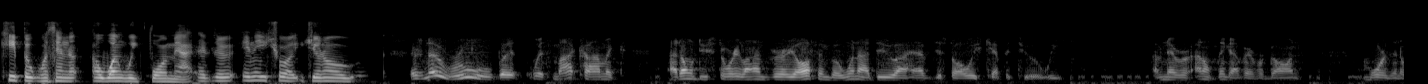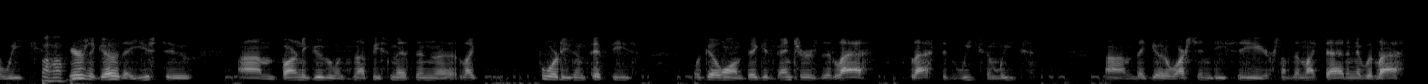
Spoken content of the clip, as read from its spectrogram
keep it within a, a one week format? Is there any sort of general? There's no rule, but with my comic, I don't do storylines very often, but when I do, I have just always kept it to a week. I've never, I don't think I've ever gone more than a week. Uh-huh. Years ago, they used to, um, Barney Google and Snuffy Smith in the like 40s and 50s would go on big adventures that last lasted weeks and weeks. Um, they'd go to Washington D.C. or something like that, and it would last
